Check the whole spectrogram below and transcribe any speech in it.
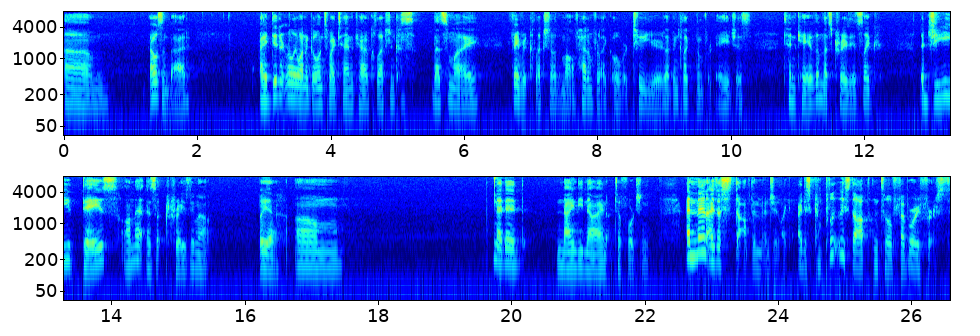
Um, that wasn't bad. I didn't really want to go into my tan cav collection because that's my favorite collection of them all. I've had them for like over two years. I've been collecting them for ages. 10k of them, that's crazy. It's like the G days on that is a crazy amount. But yeah, um, I did 99 to Fortune. And then I just stopped and mentioned, like, I just completely stopped until February 1st.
